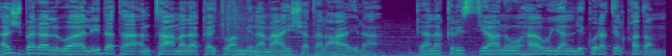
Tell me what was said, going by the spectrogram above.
أجبر الوالدة أن تعمل كي تؤمن معيشة العائلة. كان كريستيانو هاويا لكرة القدم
